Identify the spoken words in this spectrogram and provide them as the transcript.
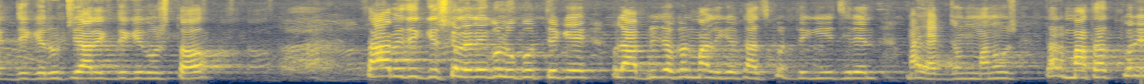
একদিকে রুটি আরেকদিকে গোস্ত সাহাবি জিজ্ঞেস করলেন এগুলো থেকে বলে আপনি যখন মালিকের কাজ করতে গিয়েছিলেন মা একজন মানুষ তার মাথাত করে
